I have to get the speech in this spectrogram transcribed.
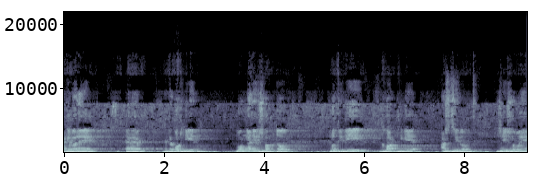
একেবারে একটা কঠিন গঙ্গানির শব্দ প্রতিটি ঘর থেকে আসছিল। সেই সময়ে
